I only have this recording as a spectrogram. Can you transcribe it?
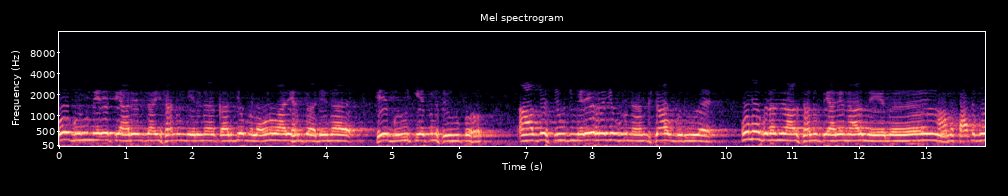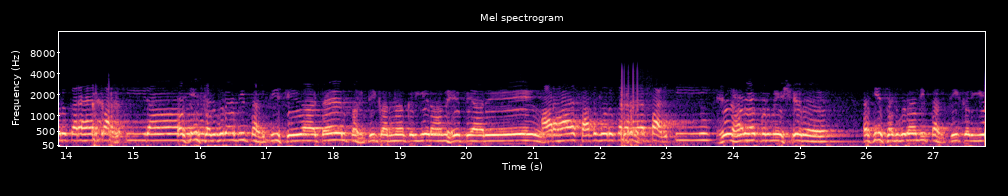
ਉਹ ਗੁਰੂ ਮੇਰੇ ਪਿਆਰੇ ਦਾ ਹੀ ਸਾਨੂੰ ਮਿਲਣਾ ਕਰ ਜੋ ਮਿਲਾਉਣ ਵਾਲੇ ਹਨ ਤੁਹਾਡੇ ਨਾਲ। हे ਗੁਰੂ ਚੇਤਨ ਸਰੂਪ ਆਪ ਦੇ ਸਰੂਪ ਮਿਲੇ ਹੋਏ ਜੋ ਗੁਰੂ ਨਾਨਕ ਸਾਹਿਬ ਗੁਰੂ ਹੈ। ਉਹਨਾਂ ਗੁਰਾਂ ਦੇ ਨਾਲ ਸਾਨੂੰ ਪਿਆਰੇ ਨਾਲ ਮੇਲ। ਹਮ ਸਤਿਗੁਰ ਕਰਹਿ ਭਗਤੀ ਰਾਮ। ਅਸੀਂ ਸਤਿਗੁਰਾਂ ਦੀ ਭਗਤੀ ਸੇਵਾ ਟਹਿਲ ਭਗਤੀ ਕਰਨਾ ਕਰੀਏ ਰਾਮ ਹੈ ਪਿਆਰੇ। ਹਰ ਹਰ ਸਤਿਗੁਰ ਕਰਹਿ ਭਗਤੀ। हे ਹਰ ਪਰਮੇਸ਼ਰ। ਅਸੀਂ ਸਤਿਗੁਰਾਂ ਦੀ ਭਗਤੀ ਕਰੀਏ।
